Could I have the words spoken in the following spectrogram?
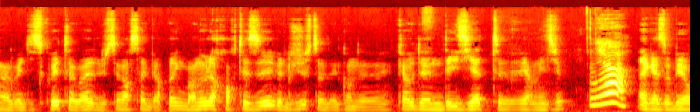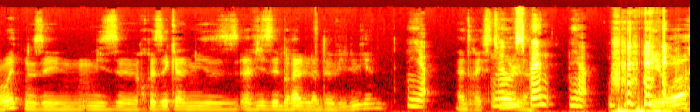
Ah, bah, disquet, ouais, juste savoir Cyberpunk. Bah, nous, la horteze, vel just, gant euh, kaoden deiziat euh, ermezio. Ya! Hag a zo beroet, nous e miz, c'hwezek a miz, a viz ebrel la da vilugen. Ya. A drestoul. Neus pen, ya. E oa.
